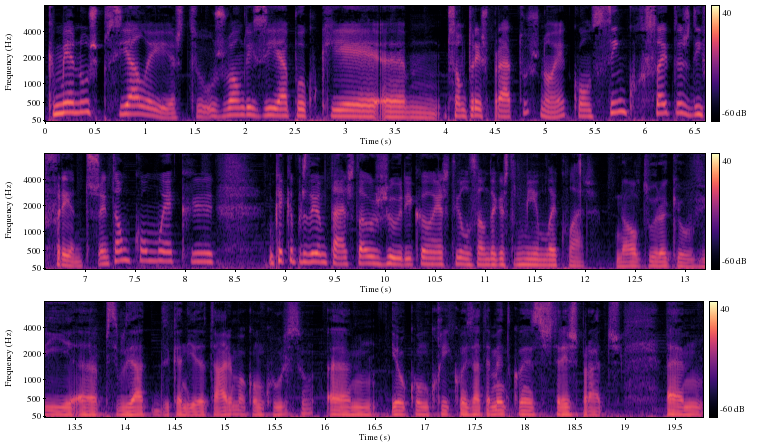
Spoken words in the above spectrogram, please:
Que menu especial é este? O João dizia há pouco que é, hum, são três pratos, não é? Com cinco receitas diferentes. Então, como é que. O que é que apresentaste ao júri com esta ilusão da gastronomia molecular? Na altura que eu vi a possibilidade de candidatar-me ao concurso, hum, eu concorri com, exatamente com esses três pratos. Hum,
